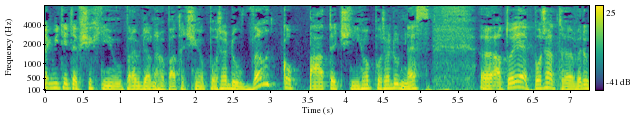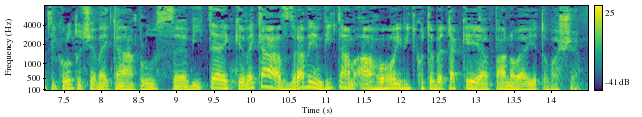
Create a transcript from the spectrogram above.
Tak vítejte všichni u pravidelného pátečního pořadu, velkopátečního pořadu dnes. E, a to je pořad vedoucí kolotoče VK plus Vítek. VK, zdravím, vítám, ahoj, Vítku tebe taky a pánové, je to vaše.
